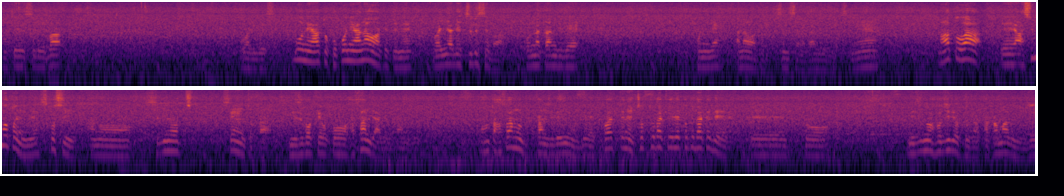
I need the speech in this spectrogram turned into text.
固定すれば終わりです。もうねあとここに穴を開けてねワイヤーで吊るせばこんな感じでここにね穴を開けて吊るせば大丈夫ですね。あとは、えー、足元にね少し、あのー、杉の繊維とか水苔をこう挟んであげる感じ。ほんと挟む感じでいいのでこうやってねちょっとだけ入れとくだけで、えー、っと水の保持力が高まるので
